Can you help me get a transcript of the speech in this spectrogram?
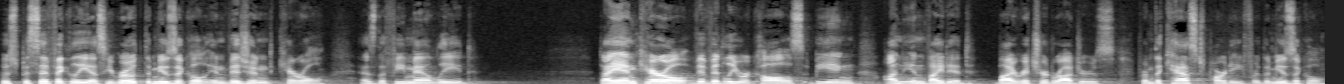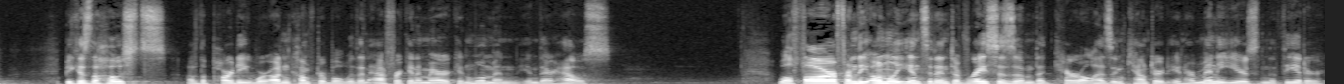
who specifically, as he wrote the musical, envisioned Carroll as the female lead. Diahann Carroll vividly recalls being uninvited by Richard Rodgers from the cast party for the musical because the hosts of the party were uncomfortable with an African American woman in their house. While far from the only incident of racism that Carroll has encountered in her many years in the theater,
